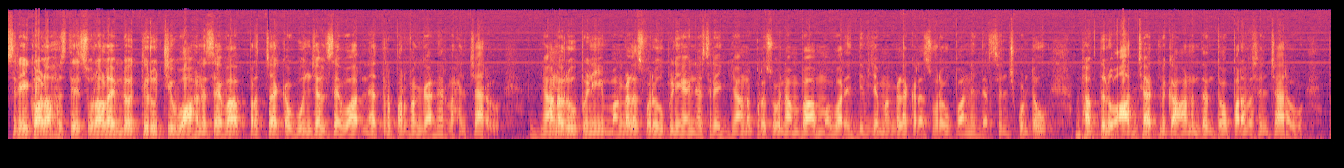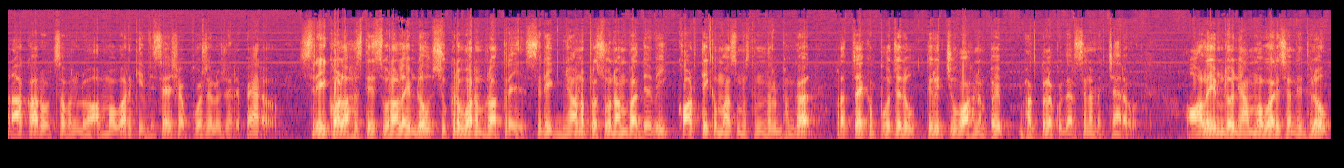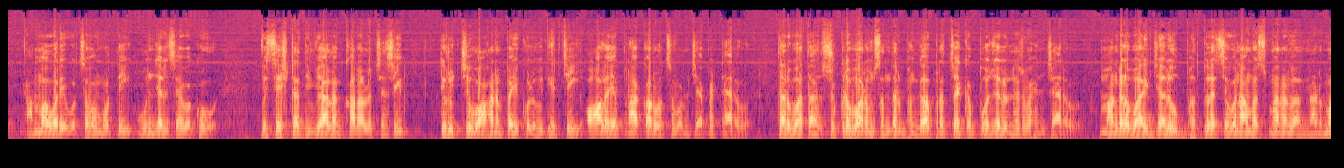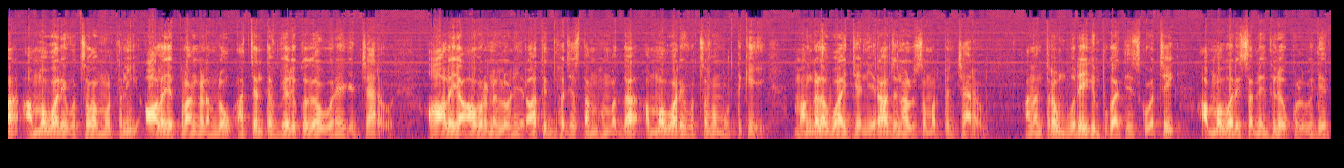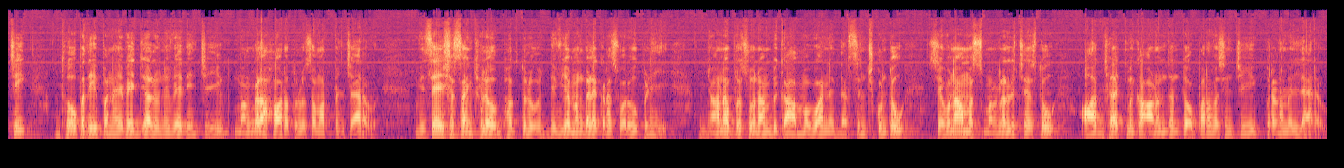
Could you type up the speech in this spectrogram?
శ్రీకాళహస్తీశ్వరాలయంలో తిరుచి వాహన సేవ ప్రత్యేక ఊంజల్ సేవ నేత్రపర్వంగా నిర్వహించారు. జ్ఞానరూపిణి మంగళ స్వరూపిణి అయిన శ్రీ జ్ఞానప్రసూనాంబ అమ్మవారి దివ్యమంగళకర స్వరూపాన్ని దర్శించుకుంటూ భక్తులు ఆధ్యాత్మిక ఆనందంతో పరవశించారు. ప్రాకారోత్సవంలో అమ్మవారికి విశేష పూజలు జరిపారు. శ్రీకాళహస్తీశ్వరాలయంలో శుక్రవారం రాత్రి శ్రీ జ్ఞానప్రసూనాంబ దేవి కార్తీక మాసం సందర్భంగా ప్రత్యేక పూజలు తిరుచి వాహనంపై భక్తులకు దర్శనమిచ్చారు. ఆలయంలోని అమ్మవారి సన్నిధిలో అమ్మవారి ఉత్సవమూర్తి ఊంజల్ సేవకు విశిష్ట దివ్యాలంకారాలు చేసి తిరుచి వాహనంపై కొలువు తీర్చి ఆలయ ప్రాకారోత్సవం చేపట్టారు. తరువాత శుక్రవారం సందర్భంగా ప్రత్యేక పూజలు నిర్వహించారు. మంగళ వాయిద్యాలు భక్తుల శివనామ స్మరణల నడుమ అమ్మవారి ఉత్సవమూర్తిని ఆలయ ప్రాంగణంలో అత్యంత వేడుకగా ఊరేగించారు. ఆలయ ఆవరణలోని రాతిధ్వజ స్తంభం వద్ద అమ్మవారి ఉత్సవమూర్తికి మంగళ వాయిద్య నీరాజనాలు సమర్పించారు. అనంతరం ఊరేగింపుగా తీసుకువచ్చి అమ్మవారి సన్నిధిలో కొలువుదీర్చి ధూపదీప నైవేద్యాలు నివేదించి మంగళహారతులు సమర్పించారు. విశేష సంఖ్యలో భక్తులు దివ్యమంగళకర స్వరూపిణి జ్ఞానప్రసూనాంబిక అమ్మవారిని దర్శించుకుంటూ శివనామ స్మరణలు చేస్తూ ఆధ్యాత్మిక ఆనందంతో పరవశించి ప్రణమిల్లారు.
